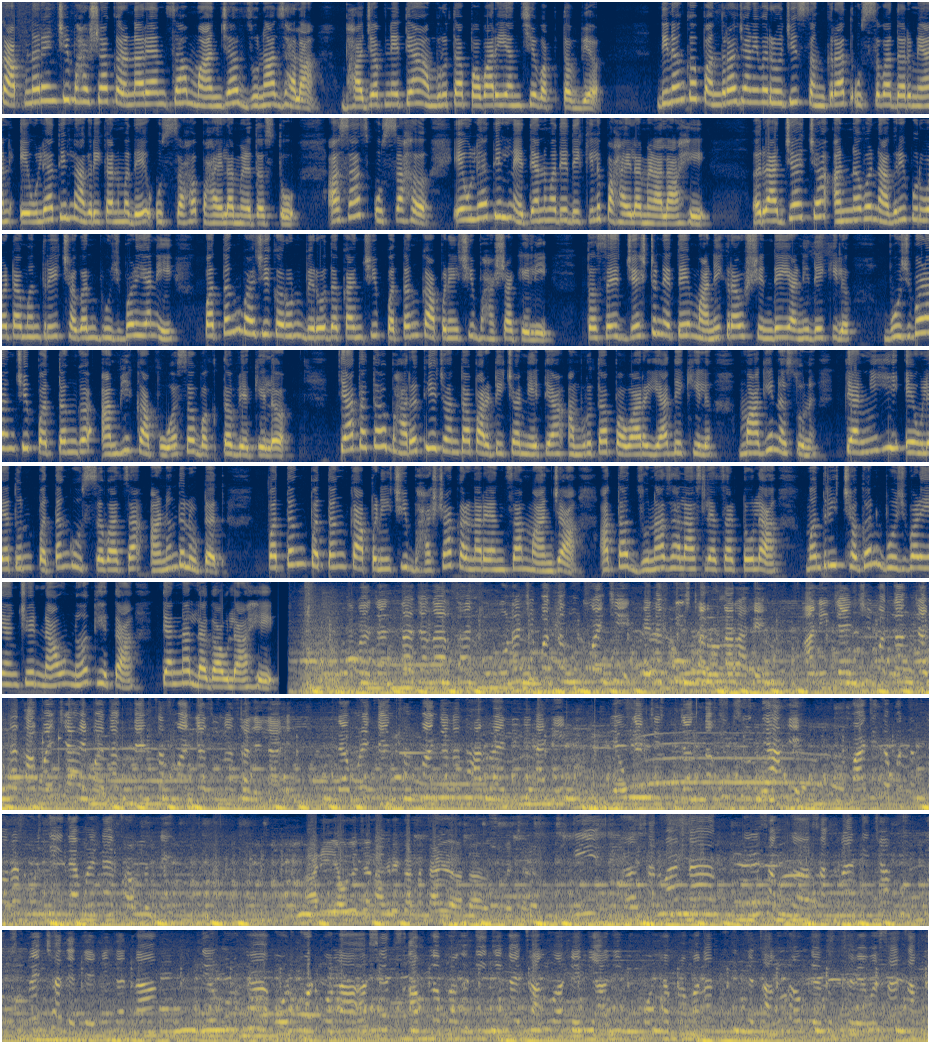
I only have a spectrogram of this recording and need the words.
कापणाऱ्यांची भाषा करणाऱ्यांचा मांजा जुना झाला. भाजप नेत्या अमृता पवार यांचे वक्तव्य. दिनांक पंधरा जानेवारी रोजी संक्रांत उत्सवादरम्यान येवल्यातील नागरिकांमध्ये उत्साह पाहायला मिळत असतो. असाच उत्साह येवल्यातील नेत्यांमध्ये देखील पाहायला मिळाला आहे. राज्याच्या अन्न व नागरी पुरवठा मंत्री छगन भुजबळ यांनी पतंगबाजी करून विरोधकांची पतंग कापण्याची भाषा केली. तसेच ज्येष्ठ नेते माणिकराव शिंदे यांनी देखील भुजबळांची पतंग आम्ही कापू असं वक्तव्य केलं. त्यात आता भारतीय जनता पार्टीच्या नेत्या अमृता पवार या देखील मागे नसून त्यांनीही येवल्यातून पतंग उत्सवाचा आनंद लुटत पतंग पतंग कापणीची भाषा करणाऱ्यांचा मांजा आता जुना झाला असल्याचा टोला मंत्री छगन भुजबळ यांचे नाव न घेता त्यांना लगावला आहे. जनता जनार्दन कोणाची पतंग नक्कीच ठरवणार आहे. आणि ज्यांची पतंग ज्यांना कापायची आहे पतंग त्यांचाच मांजा जुना झालेला आहे. त्यामुळे त्यांचाच मांजाला धार राहिलेली नाही एवढ्याची जनता खूप शुद्ध आहे. माझी तर पतंग परत उडती त्यामुळे काही प्रॉब्लेम नाही. आणि येवल्याच्या नागरिकांना काय आता शुभेच्छा? मी सर्वांना संक्रांतीच्या खूप खूप शुभेच्छा देते. मी त्यांना तिळगुळ घ्या गोड गोड बोला असेच आपलं प्रगती जी काही चालू आहे ती आधी मोठ्या प्रमाणात तिथे चालू राहू द्या. तुमचे व्यवसाय चांगला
